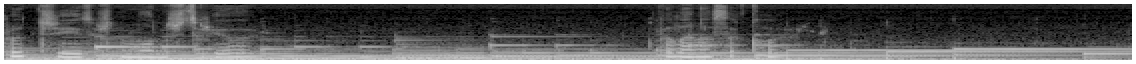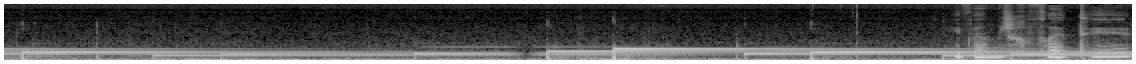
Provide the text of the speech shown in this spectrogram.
protegidos no mundo exterior pela nossa cor. Vamos refletir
